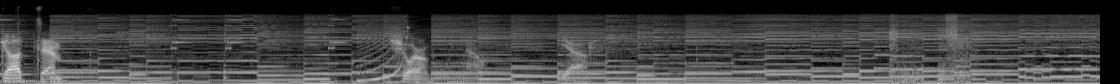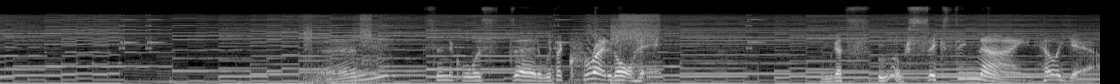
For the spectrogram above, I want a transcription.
goddamn sure I'm winning now. Yeah. And Cyndaquil is dead with a critical hit. And we got ooh 69. Hell yeah.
